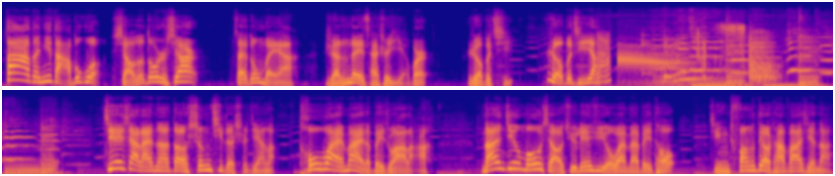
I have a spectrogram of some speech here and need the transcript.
大的你打不过，小的都是仙儿。在东北啊，人类才是野味儿，惹不起，惹不起呀！接下来呢，到生气的时间了。偷外卖的被抓了啊！南京某小区连续有外卖被偷，警方调查发现呢，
